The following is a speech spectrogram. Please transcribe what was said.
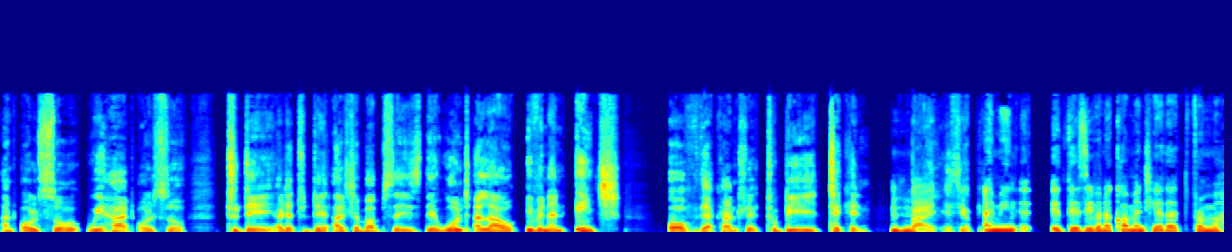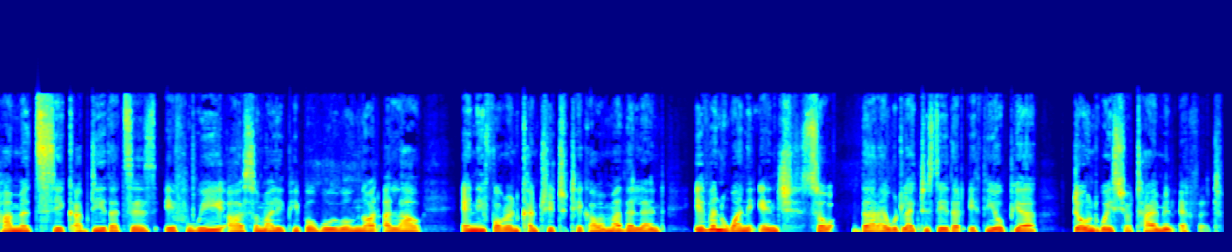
And also, we had also today, earlier today, Al Shabaab says they won't allow even an inch of their country to be taken mm-hmm. by Ethiopia. I mean, it, there's even a comment here that from Mohammed Sikh Abdi that says, if we are Somali people, we will not allow any foreign country to take our motherland, even one inch. So that I would like to say that Ethiopia, don't waste your time and effort.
